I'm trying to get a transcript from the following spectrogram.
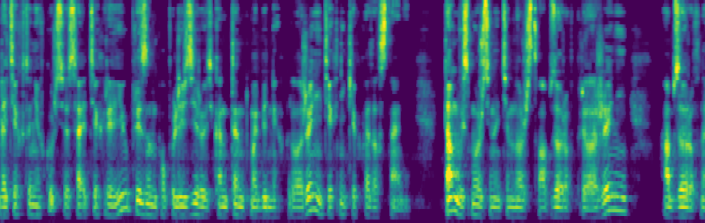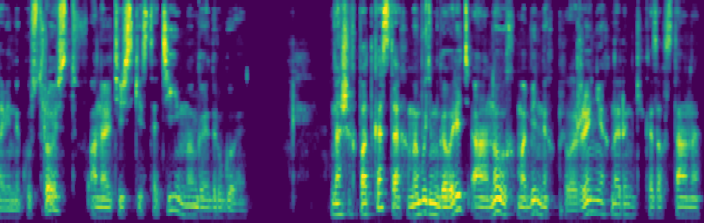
Для тех, кто не в курсе, сайт TechReview призван популяризировать контент мобильных приложений техники в Казахстане. Там вы сможете найти множество обзоров приложений, обзоров новинок устройств, аналитические статьи и многое другое. В наших подкастах мы будем говорить о новых мобильных приложениях на рынке Казахстана,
